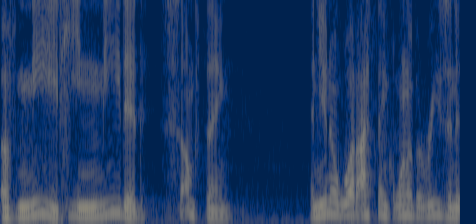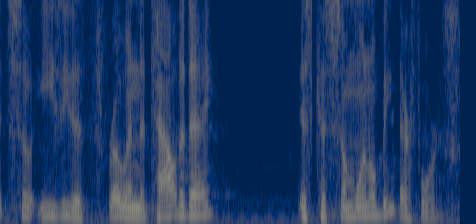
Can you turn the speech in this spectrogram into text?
of need. He needed something and you know what? I think one of the reasons it's so easy to throw in the towel today is because someone will be there for us.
